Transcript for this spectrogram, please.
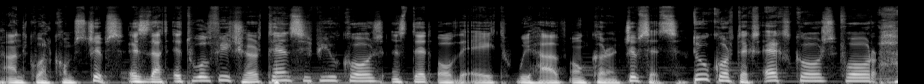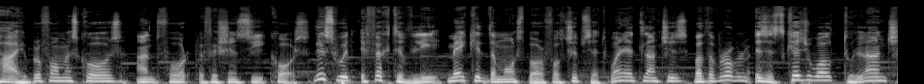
and Qualcomm's chips is that it will feature 10 CPU cores instead of the 8 we have on current chipsets. 2 Cortex-X cores, 4 high performance cores, and 4 efficiency cores. This would effectively make it the most powerful chipset when it launches, but the problem is it's scheduled to launch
